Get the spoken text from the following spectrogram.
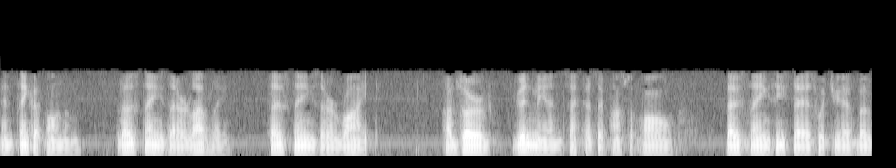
and think upon them, those things that are lovely, those things that are right. Observe good men, such as the Apostle Paul. Those things, he says, which you have both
